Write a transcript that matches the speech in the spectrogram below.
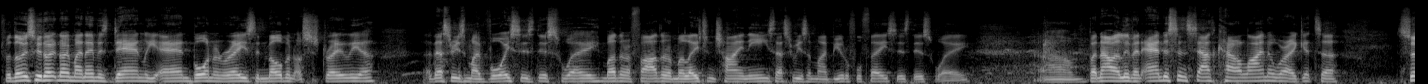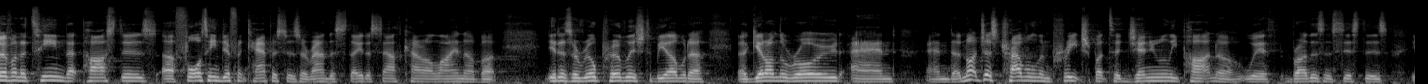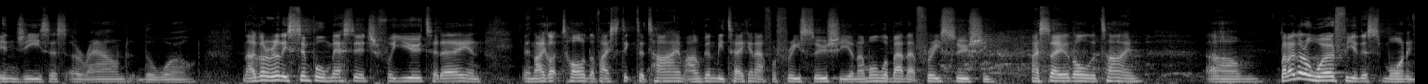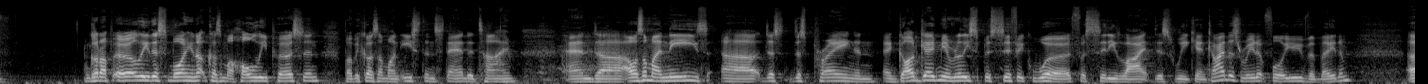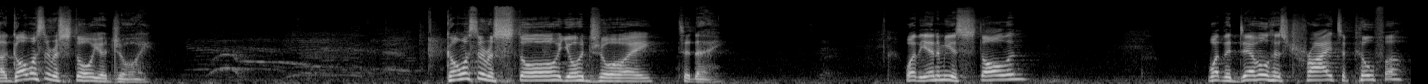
For those who don't know, my name is Dan Lian, born and raised in Melbourne, Australia. Uh, That's the reason my voice is this way. Mother and father are Malaysian Chinese. That's the reason my beautiful face is this way. Um, but now I live in Anderson, South Carolina, where I get to serve on a team that pastors uh, 14 different campuses around the state of South Carolina. But it is a real privilege to be able to uh, get on the road and and uh, not just travel and preach, but to genuinely partner with brothers and sisters in Jesus around the world. Now, I've got a really simple message for you today, and, and I got told if I stick to time, I'm going to be taken out for free sushi, and I'm all about that free sushi. I say it all the time. Um, but I got a word for you this morning. Got up early this morning, not because I'm a holy person, but because I'm on Eastern Standard Time. And uh, I was on my knees uh, just, just praying, and, and God gave me a really specific word for City Light this weekend. Can I just read it for you verbatim? Uh, God wants to restore your joy. God wants to restore your joy today. What the enemy has stolen, what the devil has tried to pilfer,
